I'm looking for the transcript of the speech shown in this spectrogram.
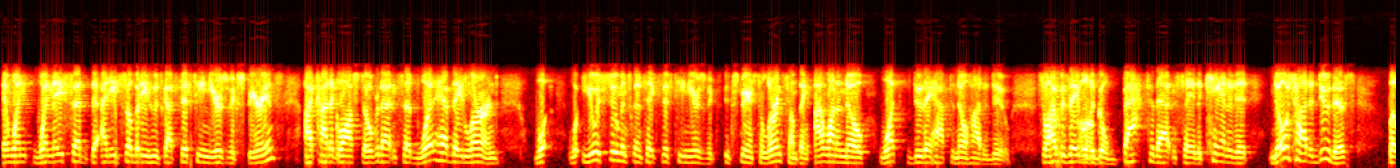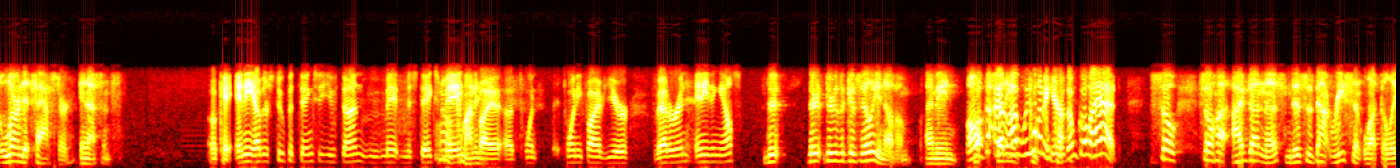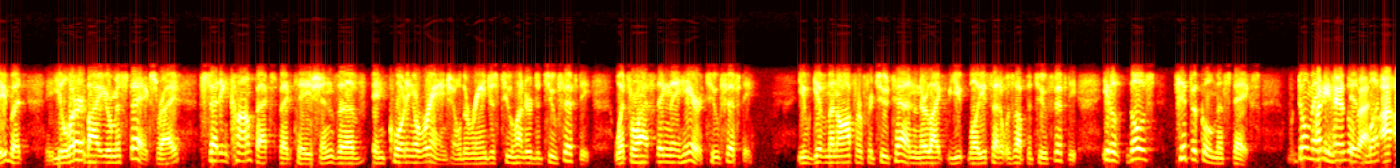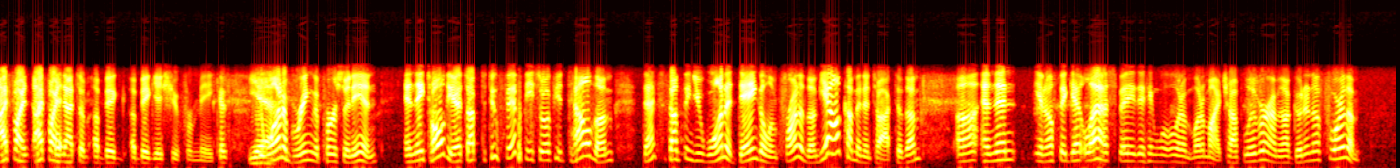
and when when they said that I need somebody who's got 15 years of experience, I kind of glossed over that and said, what have they learned? What what you assume it's going to take 15 years of experience to learn something. I want to know what do they have to know how to do. So I was able Uh-huh. to go back to that and say the candidate knows how to do this, but learned it faster. In essence. okay. Any other stupid things that you've done? Ma- mistakes No, made by a, a 20, 25 year veteran? Anything else? There, there, there's a gazillion of them. I mean, Oh, t- I- setting- I- we want to hear them. Go ahead. So, so I've done this, and this is not recent, luckily, but you learn by your mistakes, right? Setting comp expectations of and quoting a range. Oh, the range is 200 to 250. What's the last thing they hear? 250. You give them an offer for 210, and they're like, you, "Well, you said it was up to 250." You know, those typical mistakes. don't make How do you handle that? much. I, I find I find that's a, a big a big issue for me because yeah. you want to bring the person in, and they told you it's up to 250. So if you tell them that's something you want to dangle in front of them, yeah, I'll come in and talk to them, uh, and then you know if they get less, they they think, well, what am, what am I, chopped liver? I'm not good enough for them.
